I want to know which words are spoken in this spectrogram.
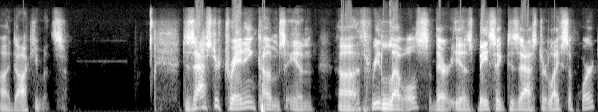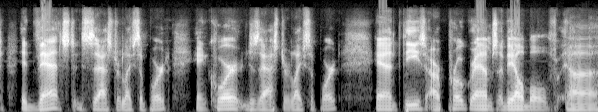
uh, documents. Disaster training comes in uh, three levels. There is basic disaster life support, advanced disaster life support, and core disaster life support. And these are programs available uh,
